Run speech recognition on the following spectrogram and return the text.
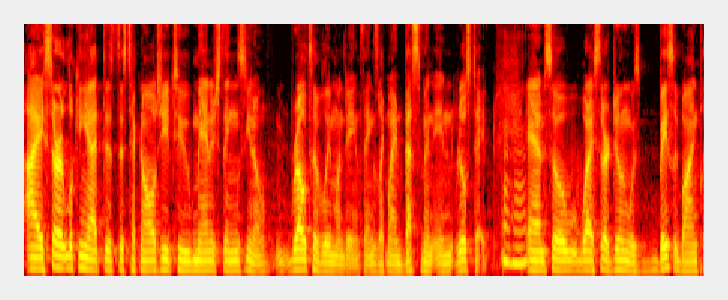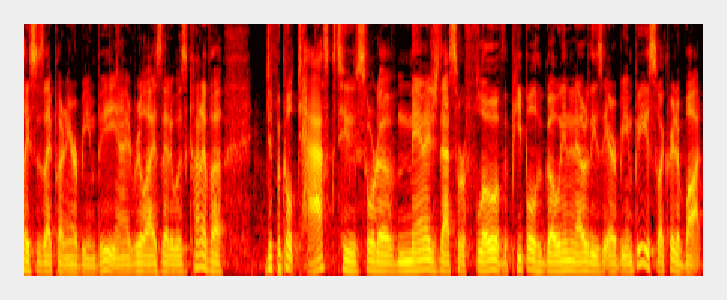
I started looking at this, this technology to manage things, you know, relatively mundane things like my investment in real estate. Mm-hmm. And so what I started doing was basically buying places I put on Airbnb. And I realized that it was kind of a difficult task to sort of manage that sort of flow of the people who go in and out of these Airbnbs. So I created a bot.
